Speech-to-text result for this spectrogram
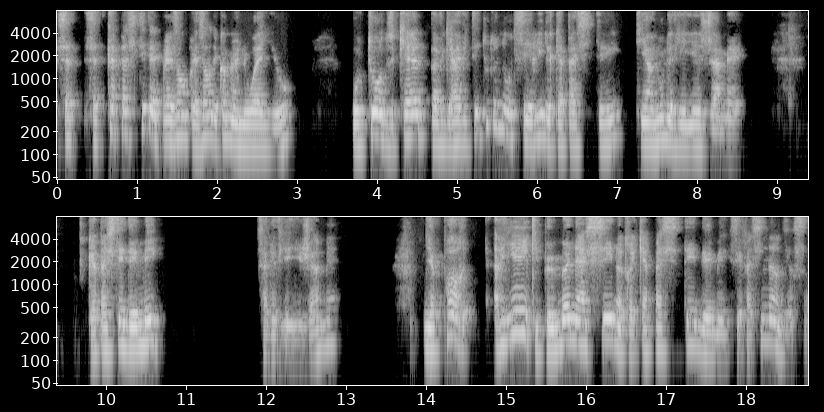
cette, cette capacité d'être présent, présente est comme un noyau autour duquel peuvent graviter toute une autre série de capacités qui en nous ne vieillissent jamais. Capacité d'aimer, ça ne vieillit jamais. Il n'y a pas rien qui peut menacer notre capacité d'aimer. C'est fascinant de dire ça.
